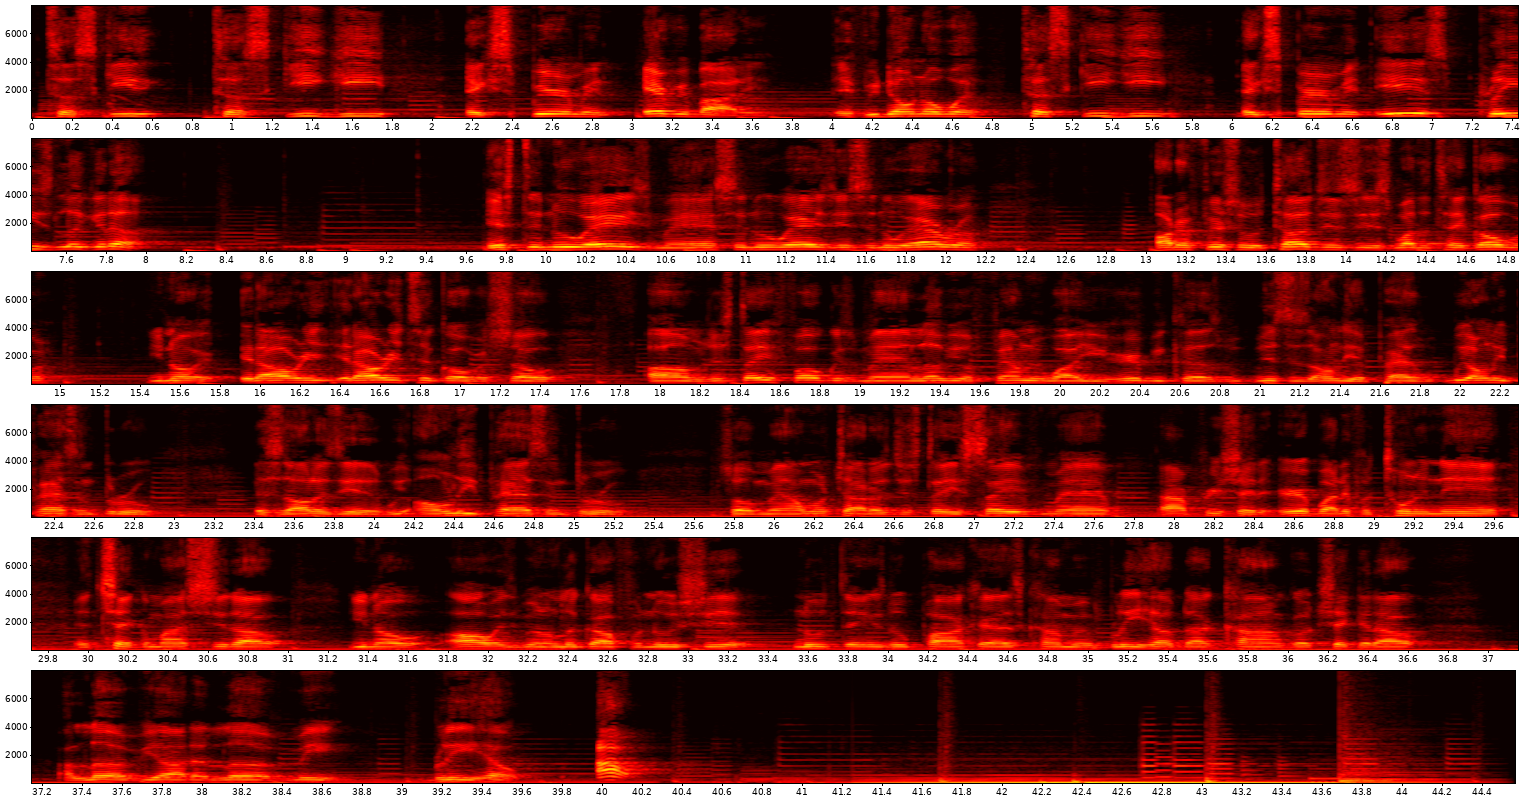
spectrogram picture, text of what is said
Tuskegee, experiment everybody. If you don't know what Tuskegee experiment is, please look it up. It's the new age, man. It's the new age. It's a new era. Artificial intelligence is about to take over. You know, it already it already took over. So um, just stay focused, man. Love your family while you're here because this is only a pass. We only passing through. This is all this is. We only passing through. So man, I want y'all to just stay safe, man. I appreciate everybody for tuning in and checking my shit out. You know, always be on the lookout for new shit, new things, new podcasts coming. BleedHelp.com, go check it out. I love y'all that love me. Bleed Help out.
